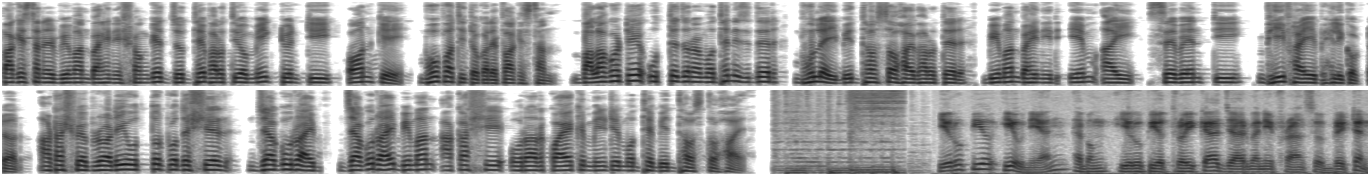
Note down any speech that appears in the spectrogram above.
পাকিস্তানের বিমান বাহিনীর সঙ্গে যুদ্ধে ভারতীয় মিগ টোয়েন্টি অনকে ভূপাতিত করে পাকিস্তান। বালাকোটে উত্তেজনার মধ্যে নিজেদের ভুলেই বিধ্বস্ত হয় ভারতের বিমান বাহিনীর M I seventy V five helicopter. আঠাশ ফেব্রুয়ারি উত্তরপ্রদেশের জাগুরায় জাগুরায় বিমান আকাশে ওড়ার কয়েক মিনিটের মধ্যে বিধ্বস্ত হয়। ইউরোপীয় ইউনিয়ন এবং ইউরোপীয় ত্রৈকা, জার্মানি, ফ্রান্স ও ব্রিটেন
